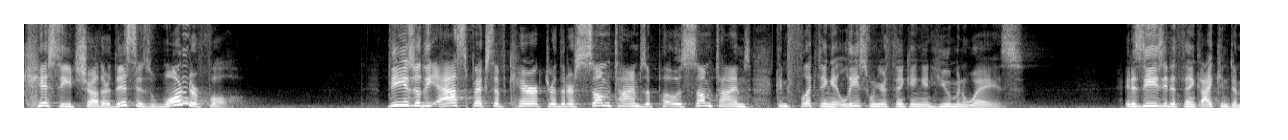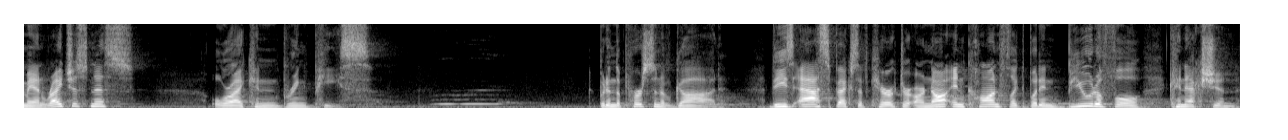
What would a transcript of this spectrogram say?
kiss each other. This is wonderful. These are the aspects of character that are sometimes opposed, sometimes conflicting, at least when you're thinking in human ways. It is easy to think I can demand righteousness or I can bring peace. But in the person of God, these aspects of character are not in conflict, but in beautiful connection.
